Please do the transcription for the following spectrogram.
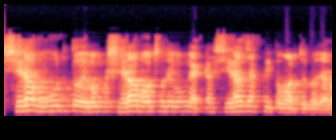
সেরা মুহূর্ত এবং সেরা বছর এবং একটা সেরা চাকরি তোমার জন্য যেন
